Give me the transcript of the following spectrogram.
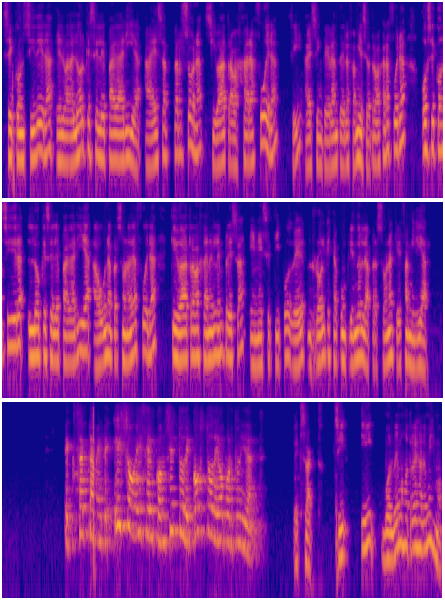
Se considera el valor que se le pagaría a esa persona si va a trabajar afuera, ¿sí? a ese integrante de la familia si va a trabajar afuera, o se considera lo que se le pagaría a una persona de afuera que va a trabajar en la empresa en ese tipo de rol que está cumpliendo la persona que es familiar. Exactamente, eso es el concepto de costo de oportunidad. Exacto, sí, y volvemos otra vez a lo mismo.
